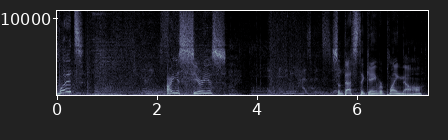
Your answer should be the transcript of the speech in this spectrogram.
What? Are you serious? So that's the game we're playing now, huh?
